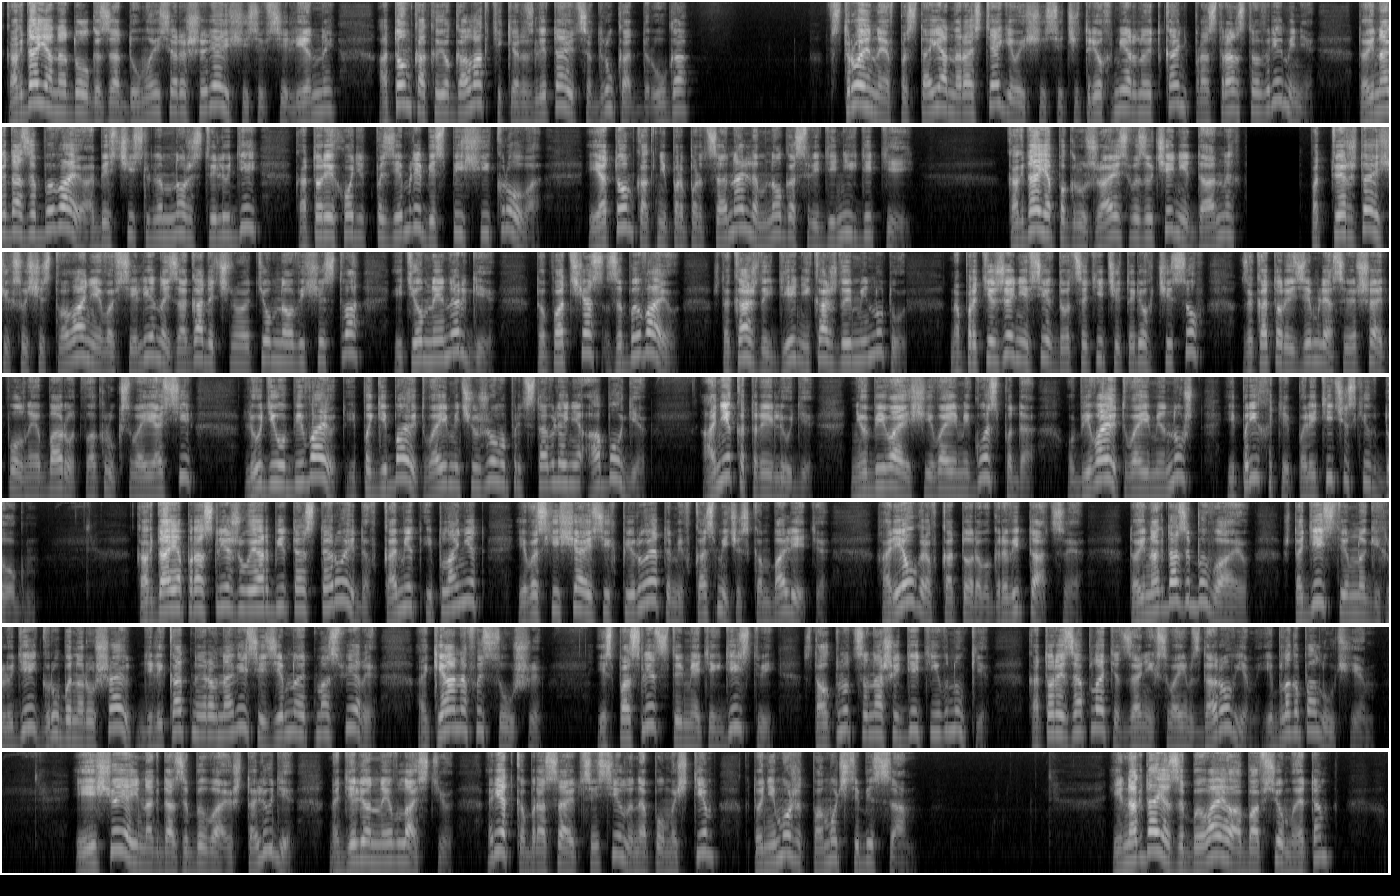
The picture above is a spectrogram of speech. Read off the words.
Когда я надолго задумаюсь о расширяющейся Вселенной, о том, как ее галактики разлетаются друг от друга, встроенная в постоянно растягивающуюся четырехмерную ткань пространства-времени – то иногда забываю о бесчисленном множестве людей, которые ходят по земле без пищи и крова, и о том, как непропорционально много среди них детей. Когда я погружаюсь в изучение данных, подтверждающих существование во Вселенной загадочного темного вещества и темной энергии, то подчас забываю, что каждый день и каждую минуту на протяжении всех 24 часов за который Земля совершает полный оборот вокруг своей оси, люди убивают и погибают во имя чужого представления о Боге, а некоторые люди, не убивающие во имя Господа, убивают во имя нужд и прихоти политических догм. Когда я прослеживаю орбиты астероидов, комет и планет и восхищаюсь их пируэтами в космическом балете, хореограф которого гравитация, то иногда забываю – что действия многих людей грубо нарушают деликатное равновесие земной атмосферы, океанов и суши. И с последствиями этих действий столкнутся наши дети и внуки, которые заплатят за них своим здоровьем и благополучием. И еще я иногда забываю, что люди, наделенные властью, редко бросают все силы на помощь тем, кто не может помочь себе сам. Иногда я забываю обо всем этом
